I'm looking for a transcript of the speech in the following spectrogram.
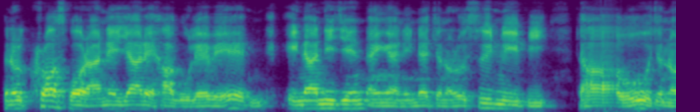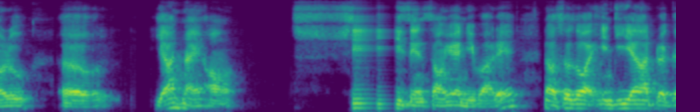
ကျွန်တော်တို့ cross border နဲ့ရတဲ့ဟာကိုလည်းပဲအိန္ဒိနီးချင်းနိုင်ငံတွေနဲ့ကျွန်တော်တို့ဆွေးနွေးပြီးဒါကိုကျွန်တော်တို့အဲရနိုင်အောင်စီစဉ်ဆောင်ရွက်နေပါတယ်။နောက်ဆိုတော့အိန္ဒိယအတွက်က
